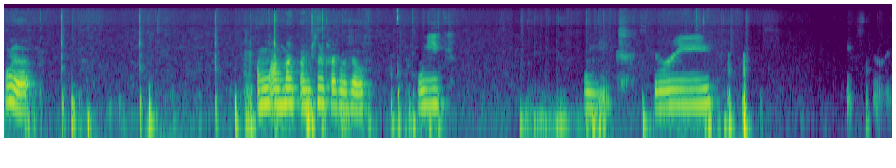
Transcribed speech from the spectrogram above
Hold up. I'm, I'm, I'm just gonna correct myself. Week, week three, week three.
